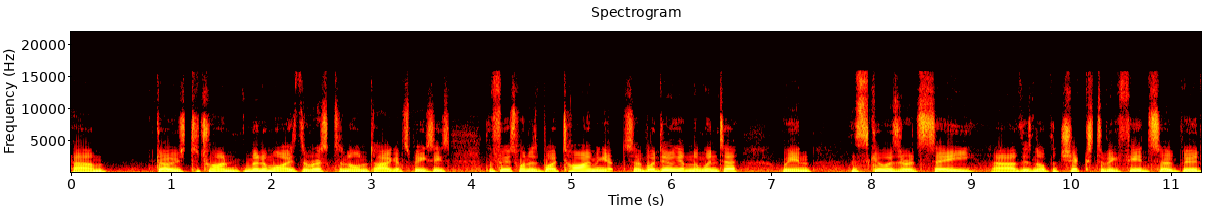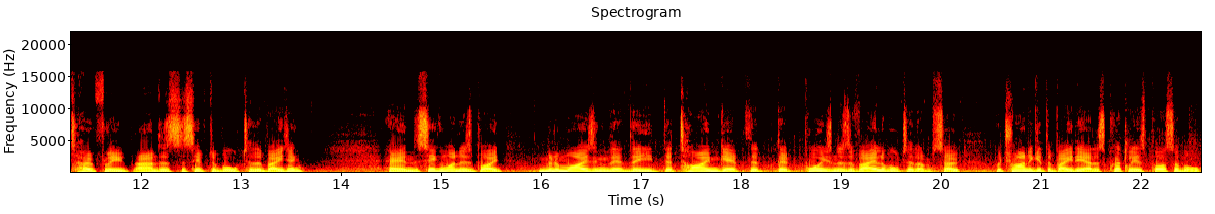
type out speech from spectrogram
um, goes to try and minimise the risk to non-target species. The first one is by timing it. So by doing it in the winter when the skuas are at sea, uh, there's not the chicks to be fed, so birds hopefully aren't as susceptible to the baiting. And the second one is by minimising the, the, the, time gap that, that poison is available to them. So we're trying to get the bait out as quickly as possible.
